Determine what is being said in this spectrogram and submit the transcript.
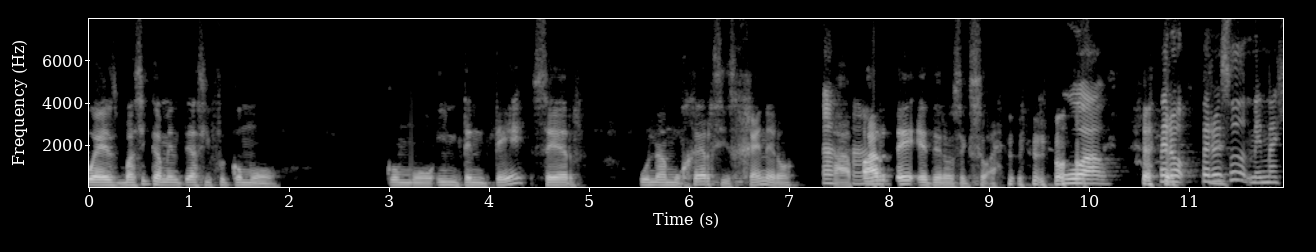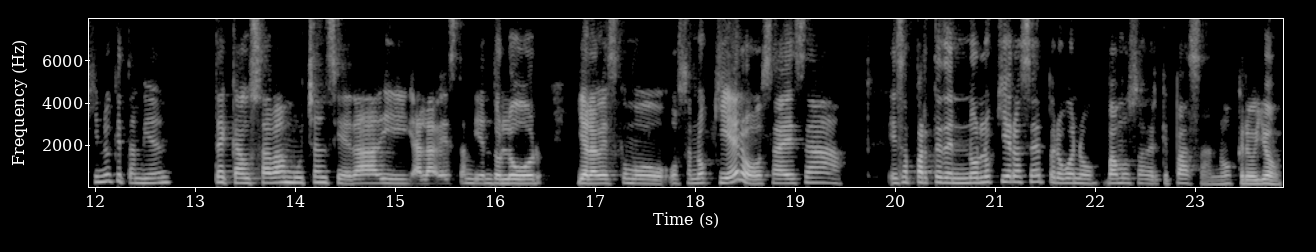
pues básicamente así fue como, como intenté ser una mujer cisgénero, aparte heterosexual. Wow. Pero, pero eso me imagino que también te causaba mucha ansiedad y a la vez también dolor y a la vez como, o sea, no quiero, o sea, esa esa parte de no lo quiero hacer, pero bueno, vamos a ver qué pasa, ¿no? Creo yo.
